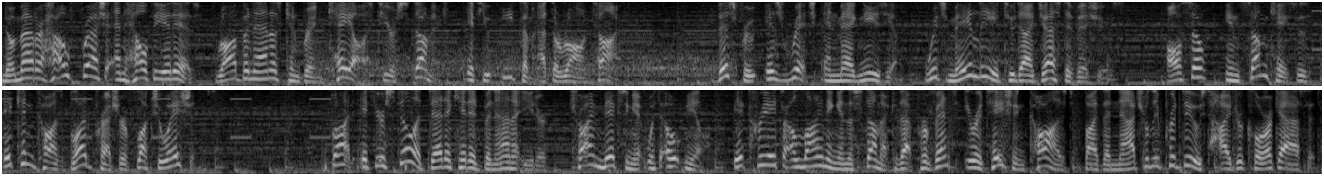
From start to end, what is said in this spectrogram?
No matter how fresh and healthy it is, raw bananas can bring chaos to your stomach if you eat them at the wrong time. This fruit is rich in magnesium, which may lead to digestive issues. Also, in some cases, it can cause blood pressure fluctuations. But if you're still a dedicated banana eater, try mixing it with oatmeal. It creates a lining in the stomach that prevents irritation caused by the naturally produced hydrochloric acid.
